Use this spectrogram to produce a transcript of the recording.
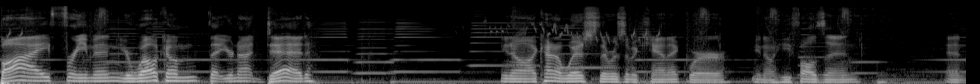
Bye, Freeman. You're welcome that you're not dead. You know, I kind of wish there was a mechanic where, you know, he falls in and,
